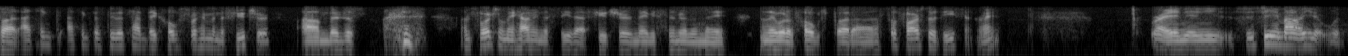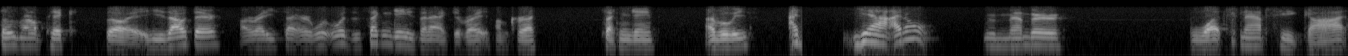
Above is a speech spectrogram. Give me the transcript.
but I think I think the Steelers have big hopes for him in the future. Um, they're just unfortunately having to see that future maybe sooner than they than they would have hoped. But uh, so far so decent, right? Right, and, and you see him out, you know, with third round pick. So uh, he's out there already. Or what was the second game he's been active, right? If I'm correct, second game, I believe. I yeah, I don't remember what snaps he got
